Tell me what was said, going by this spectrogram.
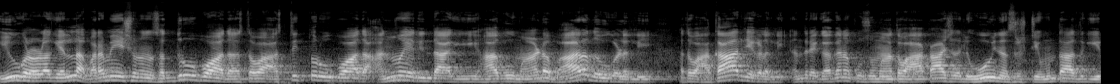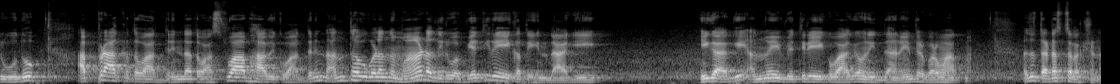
ಇವುಗಳೊಳಗೆಲ್ಲ ಪರಮೇಶ್ವರನ ಸದ್ರೂಪವಾದ ಅಥವಾ ಅಸ್ತಿತ್ವ ರೂಪವಾದ ಅನ್ವಯದಿಂದಾಗಿ ಹಾಗೂ ಮಾಡಬಾರದವುಗಳಲ್ಲಿ ಅಥವಾ ಅಕಾರ್ಯಗಳಲ್ಲಿ, ಅಂದರೆ ಗಗನ ಕುಸುಮ ಅಥವಾ ಆಕಾಶದಲ್ಲಿ ಹೂವಿನ ಸೃಷ್ಟಿ ಮುಂತಾದಗಿ ಇರುವುದು ಅಪ್ರಾಕೃತವಾದ್ದರಿಂದ ಅಥವಾ ಅಸ್ವಾಭಾವಿಕವಾದ್ದರಿಂದ ಅಂಥವುಗಳನ್ನು ಮಾಡದಿರುವ ವ್ಯತಿರೇಕತೆಯಿಂದಾಗಿ, ಹೀಗಾಗಿ ಅನ್ವಯ ವ್ಯತಿರೇಕವಾಗಿ ಅವನಿದ್ದಾನೆ ಅಂತೇಳಿ ಪರಮಾತ್ಮ. ಅದು ತಟಸ್ಥ ಲಕ್ಷಣ.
